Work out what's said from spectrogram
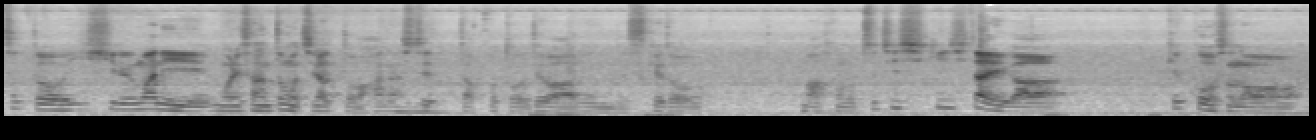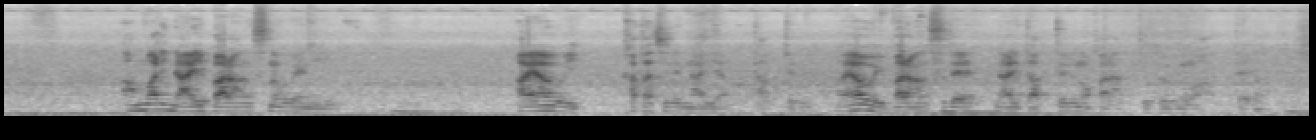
ちょっと昼間に森さんともちらっと話してたことではあるんですけど、まあこの土式自体が結構そのあんまりないバランスの上に危うい形で成り立ってる。危ういバランスで成り立ってるのかなっていう部分はあって。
